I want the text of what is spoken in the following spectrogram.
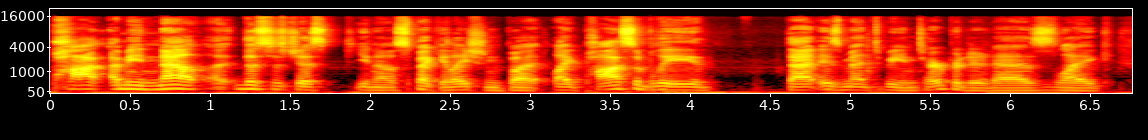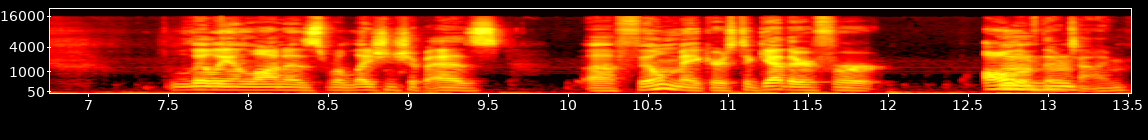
po- I mean now uh, this is just you know speculation, but like possibly that is meant to be interpreted as like Lily and Lana's relationship as uh, filmmakers together for all of their Mhm. time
